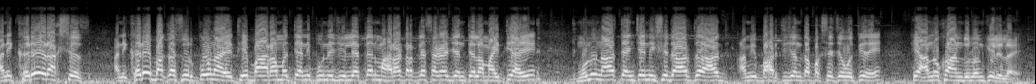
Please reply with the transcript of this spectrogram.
आणि खरे राक्षस आणि खरे बाकासूर कोण आहेत हे बारामती आणि पुणे जिल्ह्यातल्या आणि महाराष्ट्रातल्या सगळ्या जनतेला माहिती आहे. म्हणून आज त्यांच्या निषेधार्थ आज आम्ही भारतीय जनता पक्षाच्या वतीने हे अनोखं आंदोलन केलेलं आहे.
